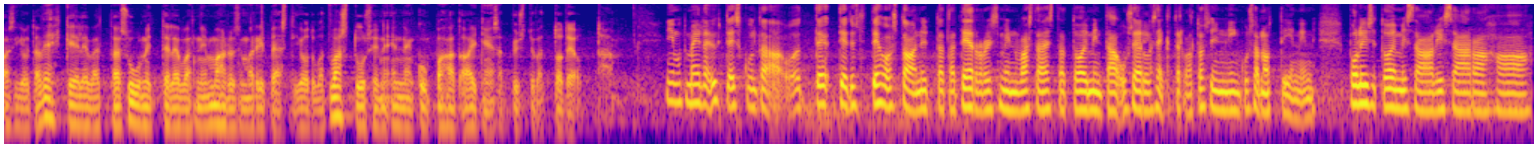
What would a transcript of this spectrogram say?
asioita vehkeilevät tai suunnittelevat, niin mahdollisimman ripeästi joutuvat vastuuseen ennen kuin pahat aikeensa pystyvät toteuttamaan. Niin, mutta meillä yhteiskunta te, tietysti tehostaa nyt tätä terrorismin vastaista toimintaa useilla sektorilla. Tosin niin kuin sanottiin, niin poliisitoimi saa lisää rahaa,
